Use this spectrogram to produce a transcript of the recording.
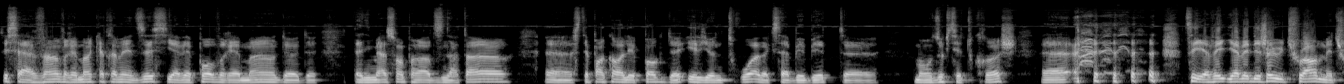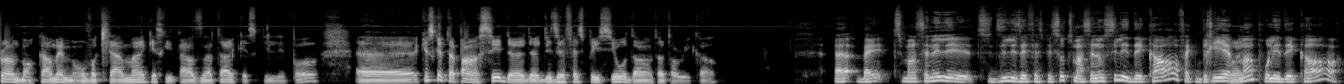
tu sais, c'est avant vraiment 90, il n'y avait pas vraiment de d'animation par ordinateur. Euh, c'était pas encore l'époque de Alien 3 avec sa bébite. Euh, mon Dieu, que c'est tout croche. Euh, il y avait, y avait déjà eu Tron, mais Tron, bon, quand même, on voit clairement qu'est-ce qui est par ordinateur, qu'est-ce qui l'est pas. Euh, qu'est-ce que tu as pensé de, des effets spéciaux dans Total Recall? Euh, ben, tu mentionnais les, tu dis les effets spéciaux, tu mentionnais aussi les décors. Fait que brièvement pour les décors,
